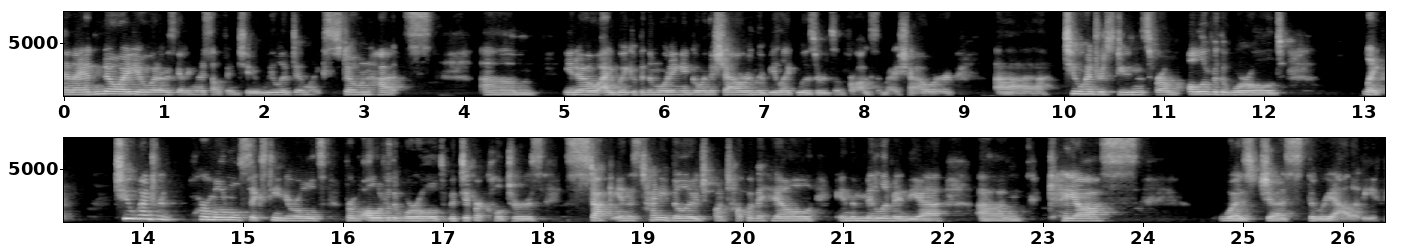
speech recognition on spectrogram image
and I had no idea what I was getting myself into. We lived in like stone huts um, you know, I'd wake up in the morning and go in the shower, and there'd be like lizards and frogs in my shower. Uh, 200 students from all over the world, like 200 hormonal 16 year olds from all over the world with different cultures stuck in this tiny village on top of a hill in the middle of India. Um, chaos was just the reality.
